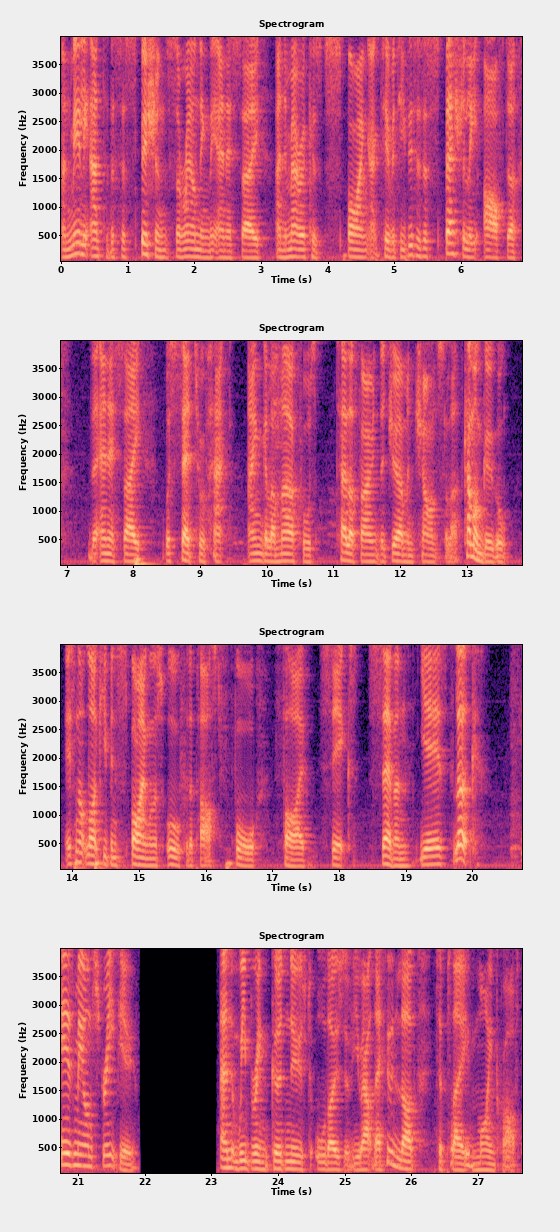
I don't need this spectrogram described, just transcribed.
and merely add to the suspicion surrounding the NSA and America's spying activities. This is especially after the NSA was said to have hacked Angela Merkel's telephone, the German Chancellor. Come on, Google. It's not like you've been spying on us all for the past four, five, six, seven years. Look, here's me on Street View. And we bring good news to all those of you out there who love to play Minecraft.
